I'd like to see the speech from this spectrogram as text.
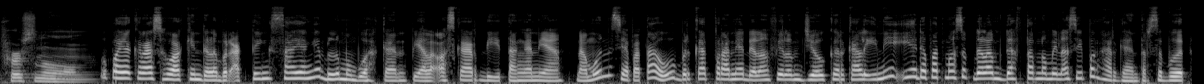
personal. Upaya keras Joaquin dalam berakting sayangnya belum membuahkan piala Oscar di tangannya. Namun siapa tahu berkat perannya dalam film Joker kali ini ia dapat masuk dalam daftar nominasi penghargaan tersebut.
